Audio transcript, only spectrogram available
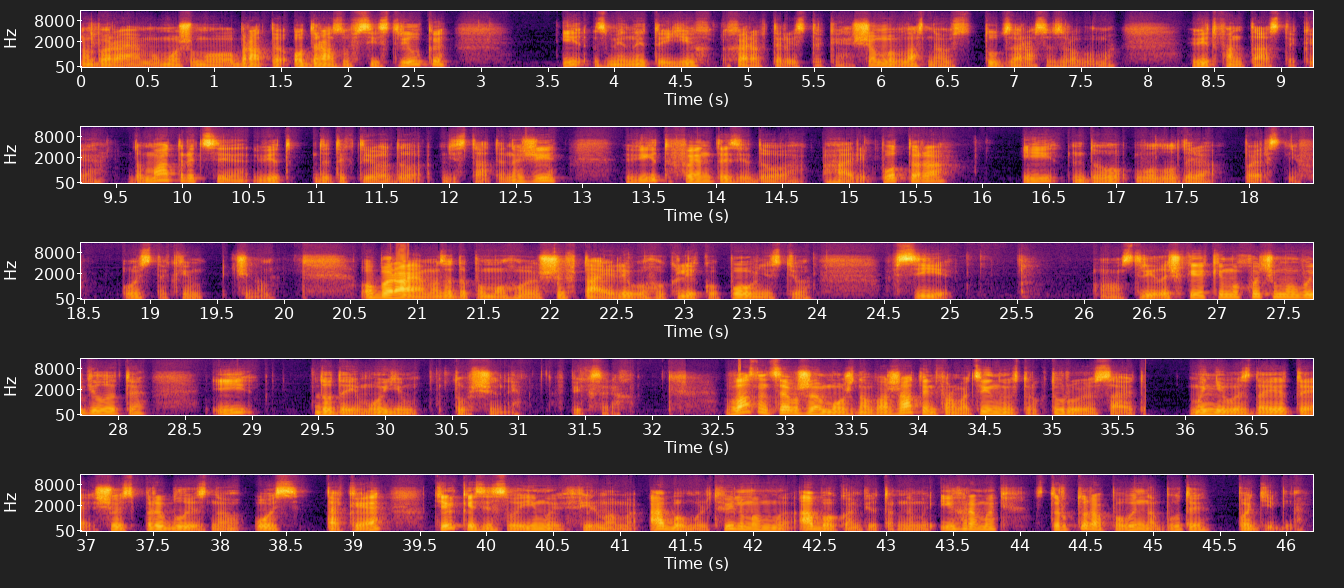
Обираємо, можемо обрати одразу всі стрілки і змінити їх характеристики. Що ми, власне, ось тут зараз і зробимо. Від фантастики до матриці, від детектива до дістати ножі, від фентезі до Гаррі Поттера і до Володаря перснів. Ось таким чином. Обираємо за допомогою шифта і лівого кліку повністю всі стрілочки, які ми хочемо виділити, і додаємо їм товщини в пікселях. Власне, це вже можна вважати інформаційною структурою сайту. Мені ви здаєте щось приблизно ось таке, тільки зі своїми фільмами, або мультфільмами, або комп'ютерними іграми. Структура повинна бути подібна.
